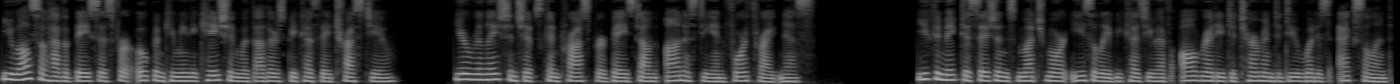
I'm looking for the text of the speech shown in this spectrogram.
You also have a basis for open communication with others because they trust you. Your relationships can prosper based on honesty and forthrightness. You can make decisions much more easily because you have already determined to do what is excellent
